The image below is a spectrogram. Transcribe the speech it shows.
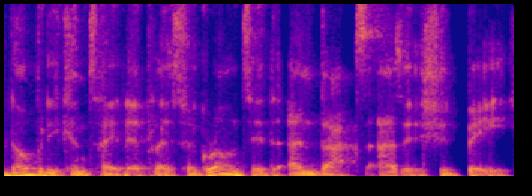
nobody can take their place for granted. And that's as it should be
